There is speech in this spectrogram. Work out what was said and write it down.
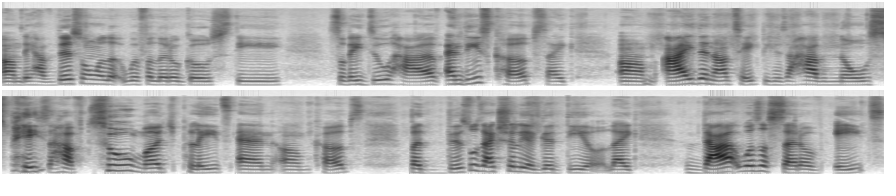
Um, they have this one with a little ghosty. So they do have, and these cups, like um, I did not take because I have no space. I have too much plates and um, cups. But this was actually a good deal. Like that was a set of eight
